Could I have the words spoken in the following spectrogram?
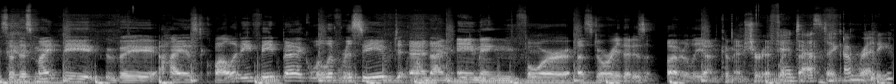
So this might be the highest quality feedback we'll have received, and I'm aiming for a story that is utterly uncommensurate. Fantastic. I'm ready.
